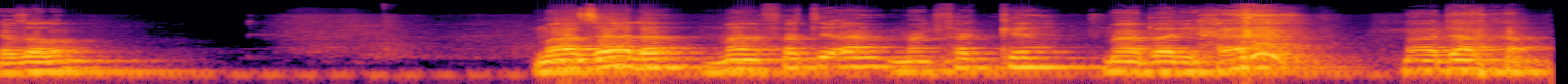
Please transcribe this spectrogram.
Yazalım. Ma zala ma fati'a man fakke ma bariha ma daha.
